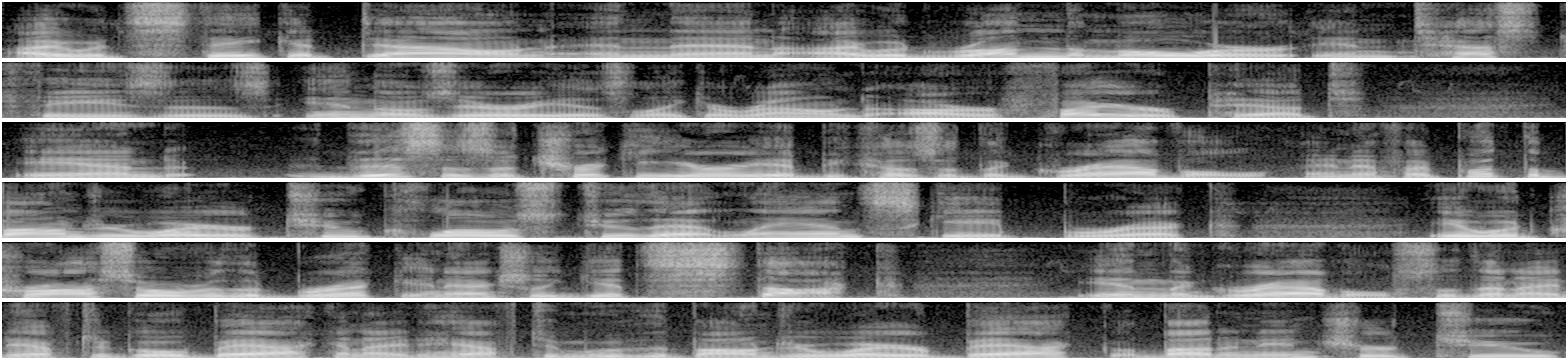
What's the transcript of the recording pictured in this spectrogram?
I would stake it down and then I would run the mower in test phases in those areas, like around our fire pit. And this is a tricky area because of the gravel and if I put the boundary wire too close to that landscape brick it would cross over the brick and actually get stuck in the gravel so then I'd have to go back and I'd have to move the boundary wire back about an inch or two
